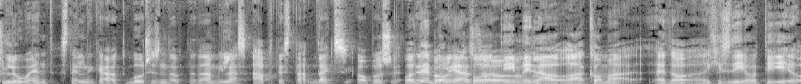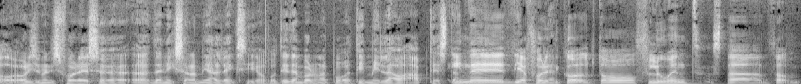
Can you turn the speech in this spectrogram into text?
fluent στα ελληνικά, ότι μπορούσες να, να τα μιλάς άπτεστα. Εντάξει, όπως Well, δεν μπορώ να πω σχολιάζω- ότι μιλάω ακόμα. Εδώ έχεις δει ότι ορισμένες φορές ε, ε, δεν ήξερα μια λέξη. Οπότε δεν μπορώ να πω ότι μιλάω άπτεστα. Είναι διαφορετικό το fluent, στα, το,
